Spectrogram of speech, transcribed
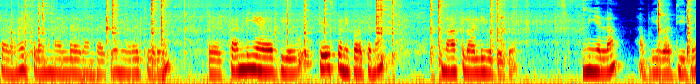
பாருங்கள் கிழங்கு நல்லா இதாண்டாக்கி நீ இறக்கி விடுவோம் தண்ணியை அப்படி டேஸ்ட் பண்ணி பார்த்தோன்னா நாக்கில் அள்ளி விட்டுட்டோம் தண்ணியெல்லாம் அப்படியே வற்றிட்டு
